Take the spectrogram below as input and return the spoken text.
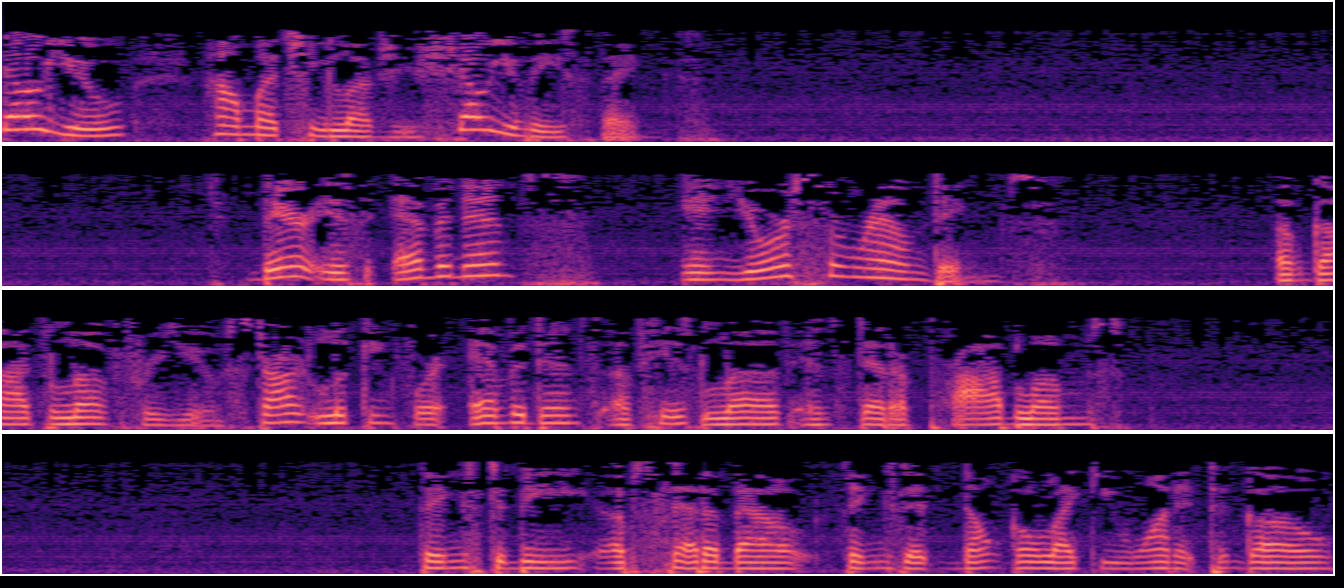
Show you how much he loves you. Show you these things. There is evidence in your surroundings of God's love for you. Start looking for evidence of His love instead of problems, things to be upset about, things that don't go like you want it to go.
